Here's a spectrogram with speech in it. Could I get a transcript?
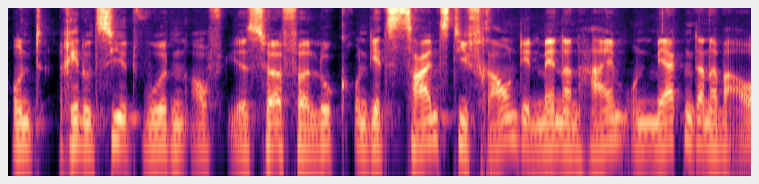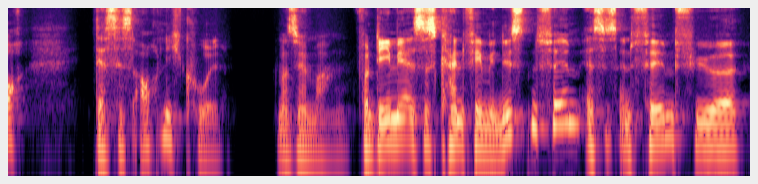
und reduziert wurden auf ihr Surfer-Look. Und jetzt zahlen es die Frauen den Männern heim und merken dann aber auch, das ist auch nicht cool, was wir machen. Von dem her ist es kein Feministenfilm, es ist ein Film für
